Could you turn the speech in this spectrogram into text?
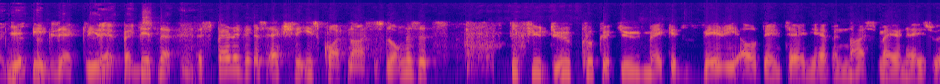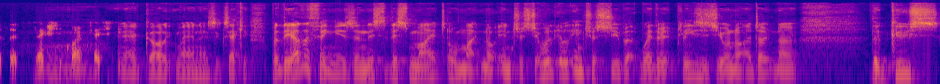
a, Yeah, a- exactly yeah, that. But ex- yes, no, asparagus actually is quite nice as long as it's. If you do cook it, you make it very al dente, and you have a nice mayonnaise with it. It's actually quite tasty. Yeah, garlic mayonnaise, exactly. But the other thing is, and this this might or might not interest you. Well, it'll interest you, but whether it pleases you or not, I don't know. The goose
